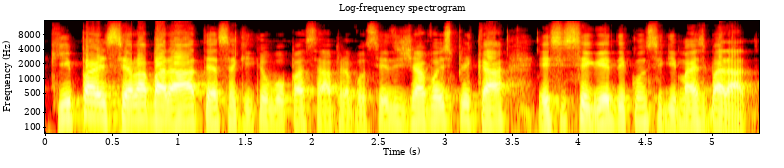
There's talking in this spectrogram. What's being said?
que parcela barata essa aqui que eu vou passar para vocês e já vou explicar esse segredo de conseguir mais barato.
